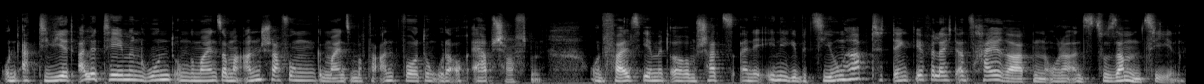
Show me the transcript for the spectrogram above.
und aktiviert alle Themen rund um gemeinsame Anschaffungen, gemeinsame Verantwortung oder auch Erbschaften. Und falls ihr mit eurem Schatz eine innige Beziehung habt, denkt ihr vielleicht ans Heiraten oder ans Zusammenziehen.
